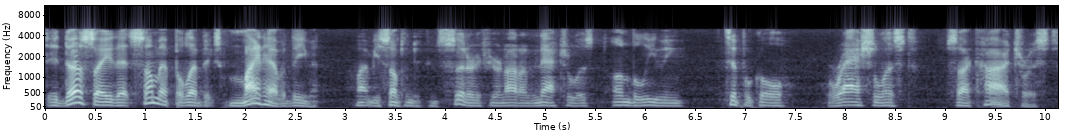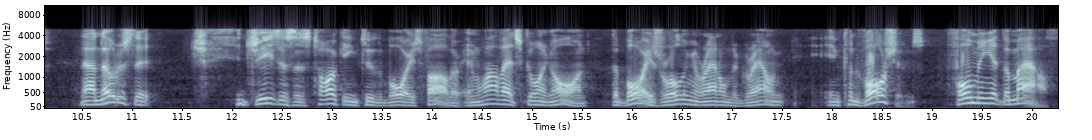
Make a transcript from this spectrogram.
it does say that some epileptics might have a demon. Might be something to consider if you're not a naturalist, unbelieving, typical rationalist psychiatrist. Now, notice that Jesus is talking to the boy's father, and while that's going on, the boy is rolling around on the ground in convulsions, foaming at the mouth.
